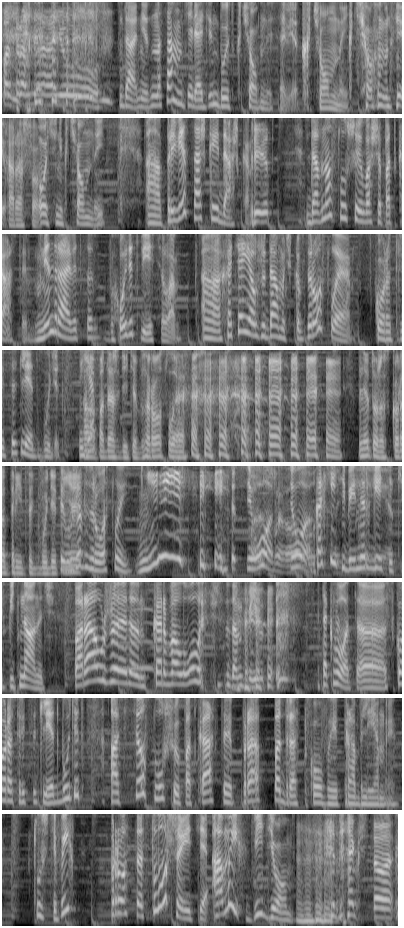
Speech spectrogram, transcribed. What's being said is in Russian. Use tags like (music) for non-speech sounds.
Поздравляю! Да, нет, на самом деле один будет кчемный совет. Кчемный. Кчемный. Хорошо. Очень кчемный. А, привет, Сашка и Дашка. Привет. Давно слушаю ваши подкасты. Мне нравится, выходит весело. А, хотя я уже дамочка взрослая, скоро 30 лет будет. А, Я... подождите, взрослая. (laughs) Мне тоже скоро 30 будет. Ты Я- уже взрослый. Нет, Все, все. Какие тебе нет. энергетики пить на ночь? Пора уже там, карвалола, (laughs) что там пьют. Так вот, э, скоро 30 лет будет, а все слушаю подкасты про подростковые проблемы. Слушайте, вы их просто слушаете, а мы их ведем. (laughs) Так что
